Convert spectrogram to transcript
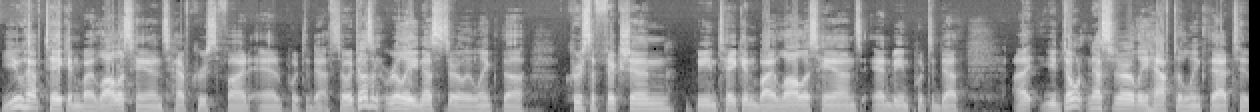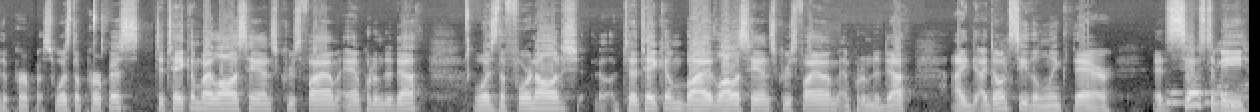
you have taken by lawless hands, have crucified, and put to death. So, it doesn't really necessarily link the crucifixion, being taken by lawless hands, and being put to death, uh, you don't necessarily have to link that to the purpose. Was the purpose to take him by lawless hands, crucify him, and put him to death? Was the foreknowledge to take him by lawless hands, crucify him, and put him to death? I, I don't see the link there. It seems to be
